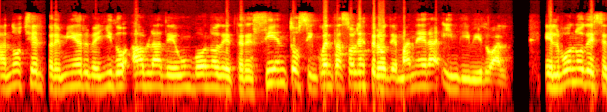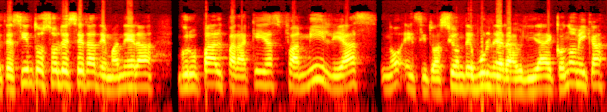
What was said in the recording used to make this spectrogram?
Anoche el Premier Bellido habla de un bono de 350 soles, pero de manera individual. El bono de 700 soles era de manera grupal para aquellas familias ¿no? en situación de vulnerabilidad económica,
